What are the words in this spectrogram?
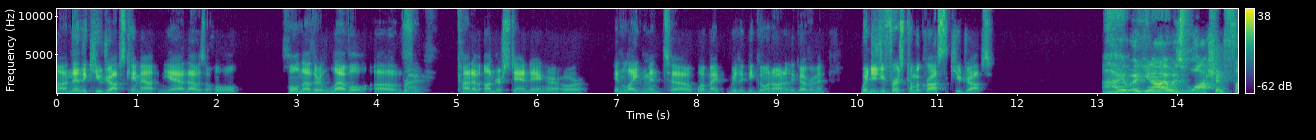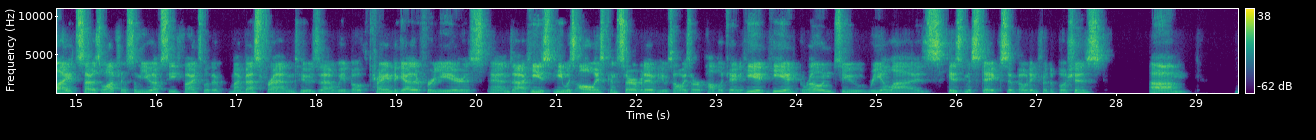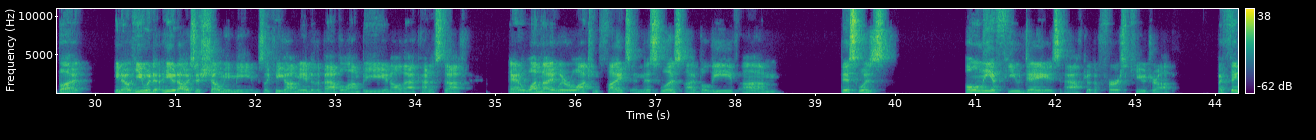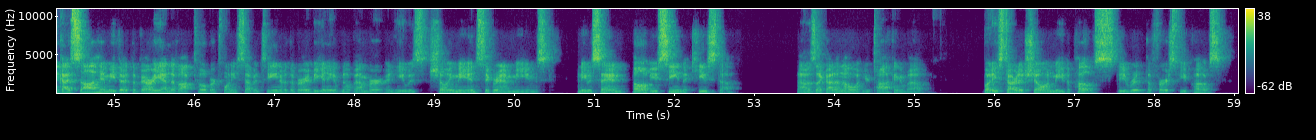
Uh, and then the Q drops came out, and yeah, that was a whole whole nother level of right. kind of understanding or, or enlightenment to what might really be going on in the government. When did you first come across the Q drops? I, uh, you know, I was watching fights. I was watching some UFC fights with a, my best friend, who's uh, we both trained together for years, and uh, he's he was always conservative. He was always a Republican. He he had grown to realize his mistakes of voting for the Bushes, um, but you know, he would he would always just show me memes. Like he got me into the Babylon Bee and all that kind of stuff. And one night we were watching fights, and this was, I believe, um, this was only a few days after the first Q drop. I think I saw him either at the very end of October 2017 or the very beginning of November, and he was showing me Instagram memes and he was saying, Oh, have you seen the Q stuff? And I was like, I don't know what you're talking about. But he started showing me the posts, the, the first few posts.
